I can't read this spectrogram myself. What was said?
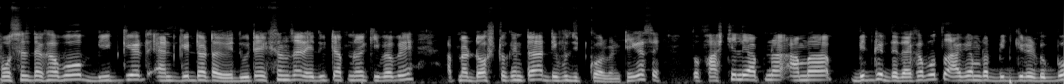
প্রসেস দেখাবো বিট গেট অ্যান্ড গেট ডাটা এই দুইটা এক্সচেঞ্জার এই দুইটা আপনারা কীভাবে আপনার ডস টোকেনটা ডিপোজিট করবেন, ঠিক আছে? তো ফার্স্টলি আপনার আমরা বিট গেট দিয়ে দেখাবো, তো আগে আমরা বিট গেটে ঢুকবো।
